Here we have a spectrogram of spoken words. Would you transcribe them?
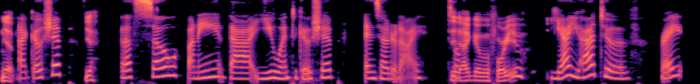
Yep. At Ghost Ship. Yeah. That's so funny that you went to Ghost Ship, and so did I. Did Oh. I go before you? Yeah, you had to have, right?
